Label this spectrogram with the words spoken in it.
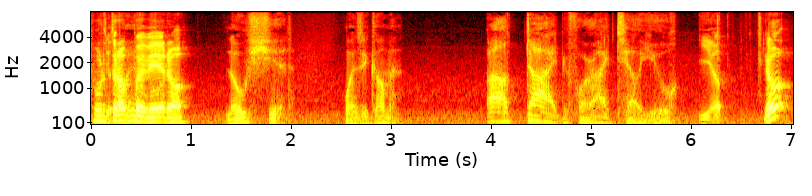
Purtroppo è vero. No shit. When's he coming? I'll die before I tell you. Yep. Oh!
